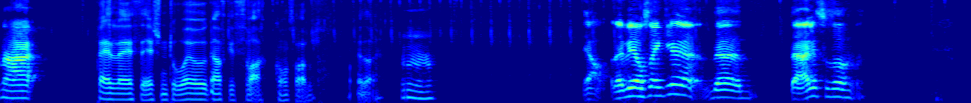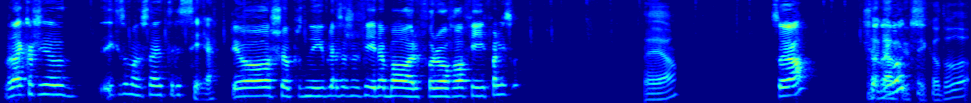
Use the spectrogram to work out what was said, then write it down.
Nei. PlayStation 2 er jo ganske svak kontroll i dag. Mm. Ja, det blir også egentlig det, det er liksom sånn Men det er kanskje ikke så mange som er interessert i å kjøpe ny PlayStation 4 bare for å ha Fifa, liksom. Ja. Så ja, Det er skjønner jeg godt. sikkert, Oda.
